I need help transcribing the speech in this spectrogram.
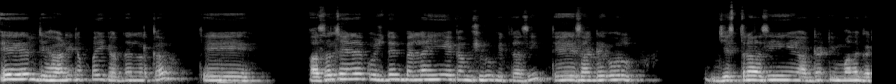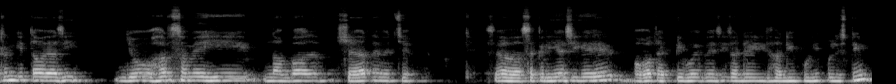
ਇਹ ਦਿਹਾੜੀ ਟੱਪਾ ਹੀ ਕਰਦਾ ਲੜਕਾ ਤੇ ਅਸਲ 'ਚ ਇਹਨੇ ਕੁਝ ਦਿਨ ਪਹਿਲਾਂ ਹੀ ਇਹ ਕੰਮ ਸ਼ੁਰੂ ਕੀਤਾ ਸੀ ਤੇ ਸਾਡੇ ਕੋਲ ਜਿਸ ਤਰ੍ਹਾਂ ਅਸੀਂ ਆਰਡਰ ਟੀਮਾਂ ਦਾ ਗਠਨ ਕੀਤਾ ਹੋਇਆ ਸੀ ਜੋ ਹਰ ਸਮੇਂ ਹੀ ਨਾਭਾ ਸ਼ਹਿਰ ਦੇ ਵਿੱਚ ਸ- ਸਕਰੀय ਸੀਗੇ ਇਹ ਬਹੁਤ ਐਕਟਿਵ ਹੋਏ ਪਏ ਸੀ ਸਾਡੇ ਸਾਡੀ ਪੂਰੀ ਪੁਲਿਸ ਟੀਮ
